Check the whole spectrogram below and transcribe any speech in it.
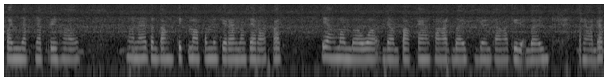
banyaknya perihal mengenai tentang stigma pemikiran masyarakat yang membawa dampak yang sangat baik dan sangat tidak baik terhadap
